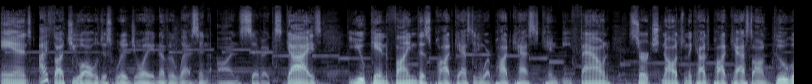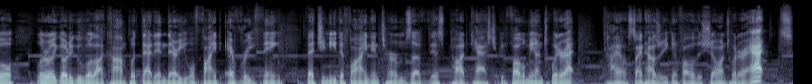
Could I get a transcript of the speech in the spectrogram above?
And I thought you all just would enjoy another lesson on civics. Guys, you can find this podcast anywhere podcasts can be found. Search Knowledge from the Couch podcast on Google. Literally go to google.com, put that in there. You will find everything that you need to find in terms of this podcast. You can follow me on Twitter at Kyle Steinhauser. You can follow the show on Twitter at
